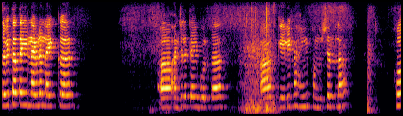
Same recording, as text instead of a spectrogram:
सविता ताई लाईव्हला लाईक कर. अंजली ताई बोलतात आज गेली नाही फंक्शनला हो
